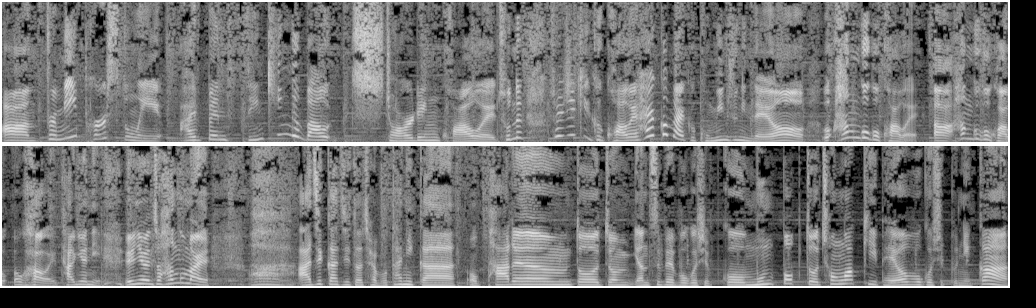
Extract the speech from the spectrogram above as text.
Um, for me personally, I've been thinking about starting 과외. 저는 솔직히 그 과외 할까 말까 고민 중인데요. 한국어 과외, 아 한국어 과외 당연히. 왜냐면 저 한국말 아, 아직까지도 잘 못하니까 어, 발음도 좀 연. 습해보고 싶고, 문법도 정확히 배워보고 싶으니까,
